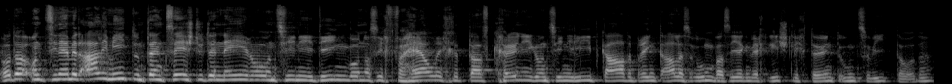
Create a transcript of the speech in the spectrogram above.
Oder? Und sie nehmen alle mit und dann siehst du den Nero und seine Dinge, wo er sich verherrlicht als König und seine Liebgarde bringt alles um, was irgendwie christlich tönt und so weiter, oder?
